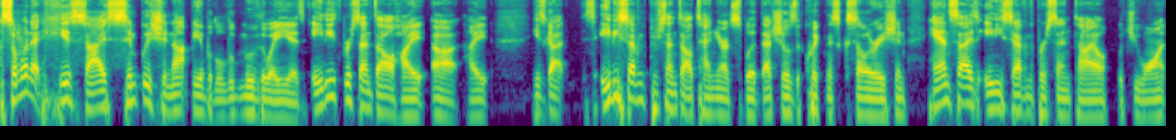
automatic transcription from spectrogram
someone at his size simply should not be able to move the way he is. 80th percentile height. Uh, height. He's got 87th percentile 10 yard split. That shows the quickness acceleration. Hand size 87th percentile, which you want.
